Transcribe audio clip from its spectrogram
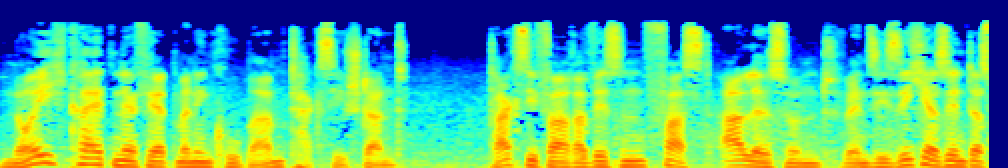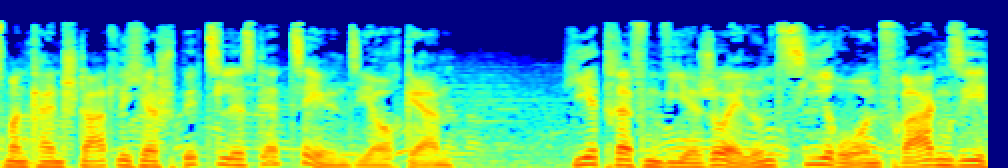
Neuigkeiten erfährt man in Kuba am Taxistand. Taxifahrer wissen fast alles und wenn sie sicher sind, dass man kein staatlicher Spitzel ist, erzählen sie auch gern. Hier treffen wir Joel und Ciro und fragen sie,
